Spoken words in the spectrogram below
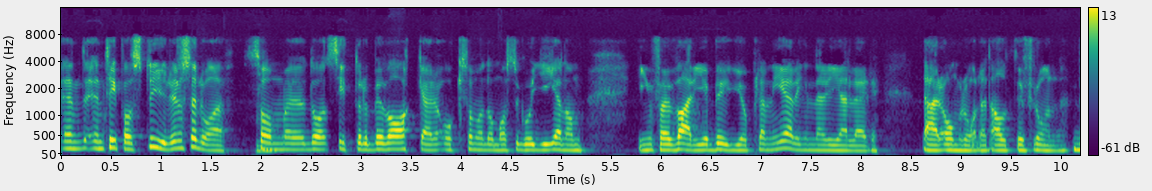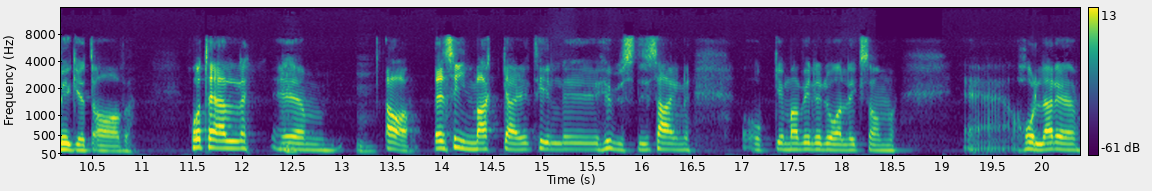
en, en typ av styrelse då som mm. då sitter och bevakar och som man då måste gå igenom inför varje bygge och planering när det gäller det här området. Allt ifrån bygget av hotell, mm. Eh, mm. ja, bensinmackar till eh, husdesign och man ville då liksom eh, hålla det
